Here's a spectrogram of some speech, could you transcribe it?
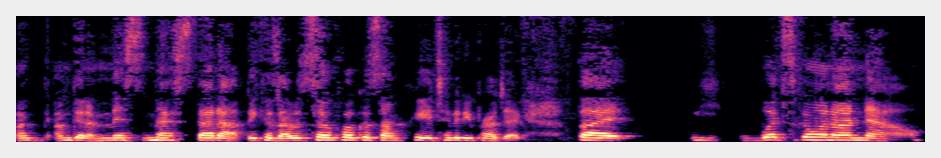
I'm gonna miss mess that up because I was so focused on creativity project. But what's going on now?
